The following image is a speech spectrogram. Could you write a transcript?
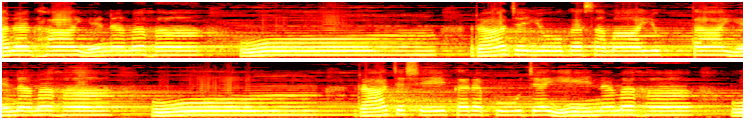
अनघाय नमः। ॐ राजयोगसमायुक्ताय नमः। ॐ राजशेखरपूजये नमः। ॐ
